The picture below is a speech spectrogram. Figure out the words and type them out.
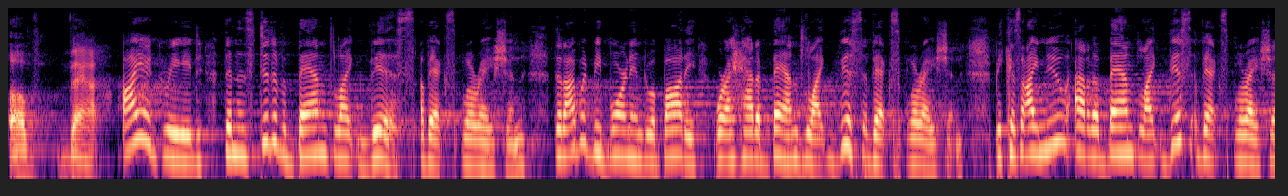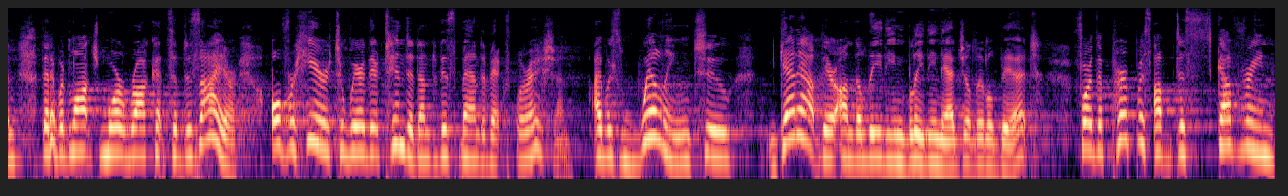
of that I agreed that instead of a band like this of exploration that I would be born into a body where I had a band like this of exploration. Because I knew out of a band like this of exploration that it would launch more rockets of desire over here to where they're tended under this band of exploration. I was willing to get out there on the leading bleeding edge a little bit for the purpose of discovering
